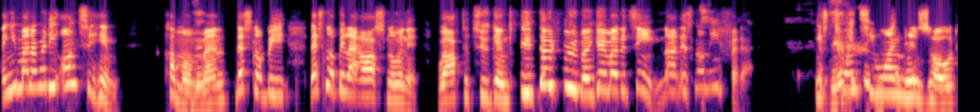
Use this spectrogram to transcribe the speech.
and you man already onto him. Come on, man. Let's not be let's not be like Arsenal in it. We're after two games. He's dead food, man. Game out of the team. No, there's no need for that. He's 21 years old.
